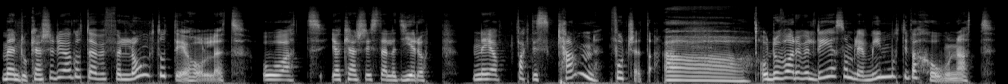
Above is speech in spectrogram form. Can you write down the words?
Men då kanske det har gått över för långt åt det hållet och att jag kanske istället ger upp när jag faktiskt kan fortsätta. Ah. Och då var det väl det som blev min motivation att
